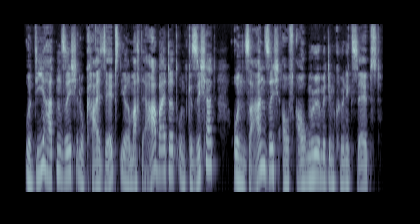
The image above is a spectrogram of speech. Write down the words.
Und die hatten sich lokal selbst ihre Macht erarbeitet und gesichert und sahen sich auf Augenhöhe mit dem König selbst.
